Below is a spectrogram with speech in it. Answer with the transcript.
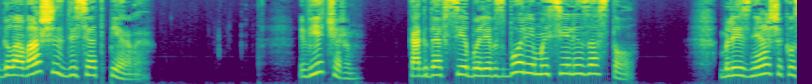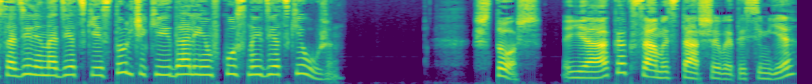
Глава 61. Вечером, когда все были в сборе, мы сели за стол. Близняшек усадили на детские стульчики и дали им вкусный детский ужин. «Что ж, я, как самый старший в этой семье,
